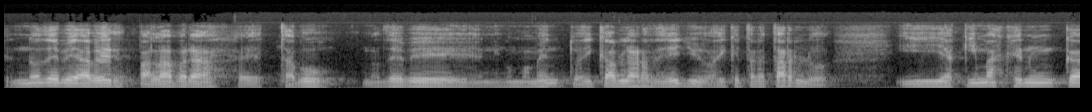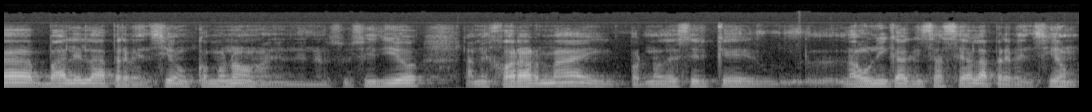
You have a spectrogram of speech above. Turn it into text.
no debe haber palabras eh, tabú, no debe en ningún momento, hay que hablar de ello, hay que tratarlo. Y aquí más que nunca vale la prevención, cómo no, en, el suicidio la mejor arma, y por no decir que la única quizás sea la prevención.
